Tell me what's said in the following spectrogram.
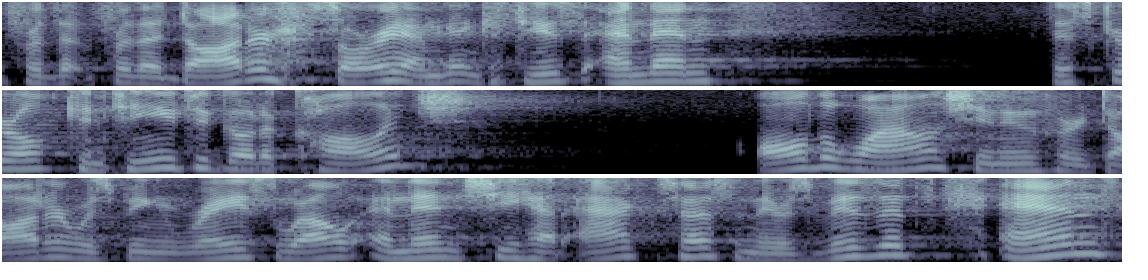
for the, for the daughter. Sorry, I'm getting confused. And then this girl continued to go to college. All the while, she knew her daughter was being raised well, and then she had access, and there was visits. And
